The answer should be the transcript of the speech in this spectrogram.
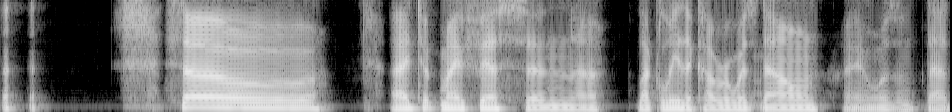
so I took my fists, and uh, luckily the cover was down. I wasn't that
